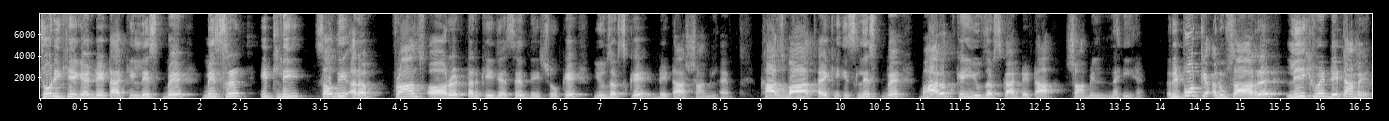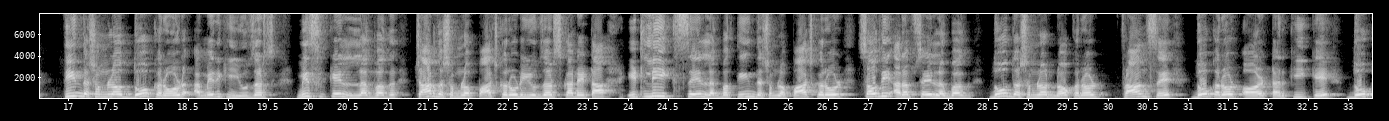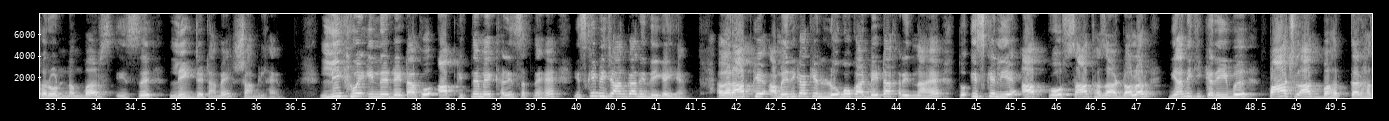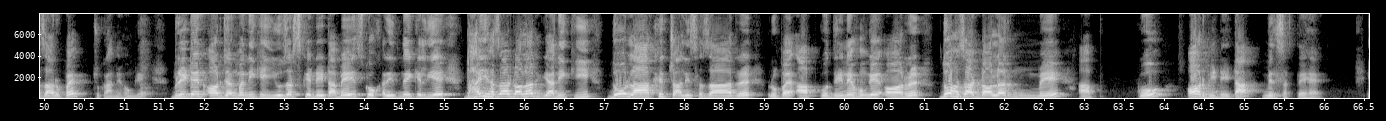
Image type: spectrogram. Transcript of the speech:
चोरी किए गए डेटा की लिस्ट में मिस्र, इटली, सऊदी अरब, फ्रांस और टर्की जैसे देशों के यूज़र्स के डेटा शामिल है। खास बात है कि इस लिस्ट में भारत के यूज़र्स का डेटा शामिल नहीं है। रिपोर्ट के अनुसार लीक हुए डेटा में तीन दशमलव दो करोड़ अमेरिकी यूज़र्स, मिस्र के लगभग चार दशमलव पाँच करोड़ यूज़र्स का डेटा, इटली से लगभग तीन दशमलव पाँच करोड़, सऊदी अरब से लगभग दो दशमलव नौ करोड़, फ्रांस से दो करोड़ और टर्की के दो करोड़ नंबर्स इस लीक डेटा में शामिल हैं। लीक हुए इन डेटा को आप कितने में खरीद सकते हैं, इसकी भी जानकारी दी गई है। अगर आपके अमेरिका के लोगों का डेटा खरीदना है तो इसके लिए आपको सात हज़ार डॉलर, यानी कि करीब पाँच लाख बहत्तर हज़ार रुपए चुकाने होंगे। ब्रिटेन और जर्मनी के यूज़र्स के डेटाबेस को खरीदने के लिए ढाई हज़ार डॉलर, यानी कि दो लाख चालीस हज़ार रुपए आपको देने होंगे और दो हज़ार डॉलर में आपको और भी डेटा मिल सकते हैं।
